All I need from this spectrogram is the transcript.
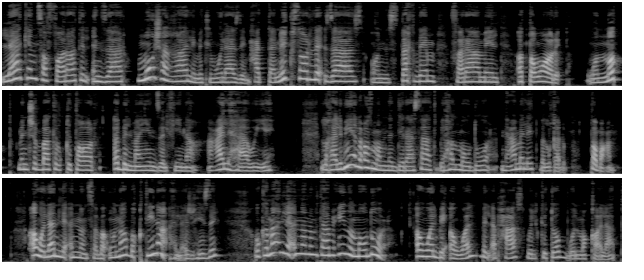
لكن صفارات الإنذار مو شغالة مثل ملازم. حتى نكسر الإزاز ونستخدم فرامل الطوارئ وننط من شباك القطار قبل ما ينزل فينا على الهاوية. الغالبية العظمى من الدراسات بهالموضوع انعملت بالغرب طبعا. أولا لأنهم سبقونا باقتناء هالأجهزة وكمان لأننا متابعين الموضوع أول بأول بالأبحاث والكتب والمقالات.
